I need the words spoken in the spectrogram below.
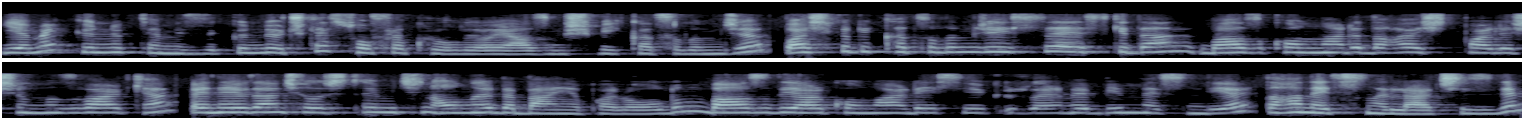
Yemek günlük temizlik. Günde üç kez sofra kuruluyor yazmış bir katılımcı. Başka bir katılımcı ise eskiden bazı konularda daha eşit paylaşımımız varken ben evden çalıştığım için onları da ben yapar oldum. Bazı diğer konularda ise yük üzerime binmesin diye daha net sınırlar çizdim.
